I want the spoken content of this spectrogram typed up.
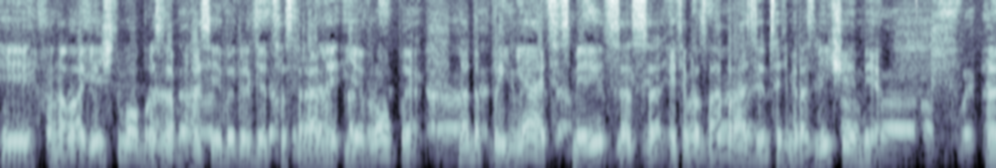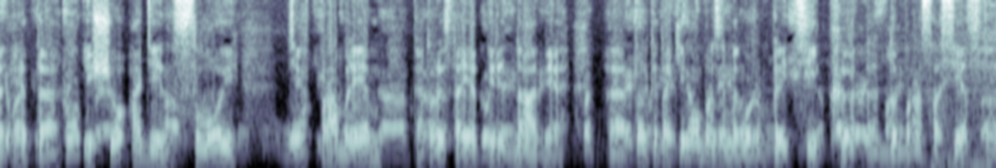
И аналогичным образом Россия выглядит со стороны Европы. Надо принять, смириться с этим разнообразием, с этими различиями. Э, это еще один слой тех проблем, которые стоят перед нами. Э, только таким образом мы можем прийти к э, добрососедству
